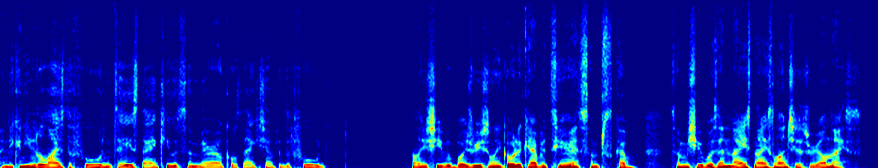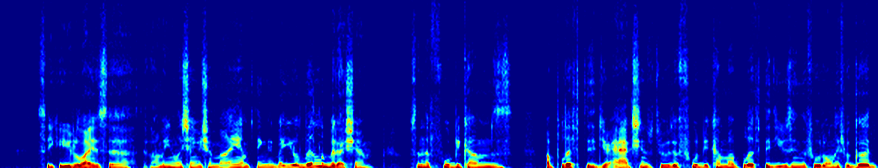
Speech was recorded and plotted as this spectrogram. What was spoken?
and you can utilize the food and taste. Thank you. It's a miracle. Thank you, Shem, for the food. telling yeshiva boys recently, go to cafeteria and some some yeshiva boys had nice, nice lunches, real nice. So you can utilize uh, the the I'm thinking about you a little bit, Hashem. So the food becomes uplifted. Your actions through the food become uplifted, using the food only for good.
